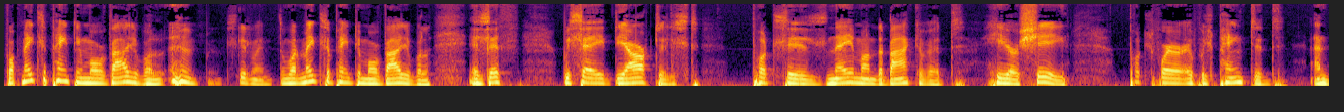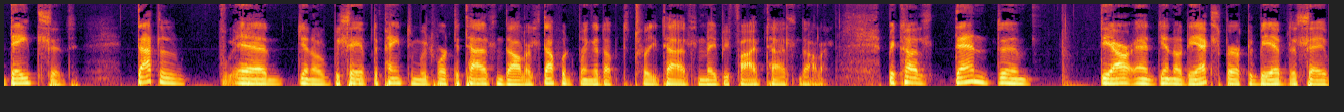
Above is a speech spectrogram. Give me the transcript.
What makes a painting more valuable, excuse me, what makes a painting more valuable is if we say the artist puts his name on the back of it, he or she puts where it was painted and dates it. That'll, uh, you know, we say if the painting was worth a thousand dollars, that would bring it up to three thousand, maybe five thousand dollars, because then the the art, uh, you know, the expert will be able to say,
